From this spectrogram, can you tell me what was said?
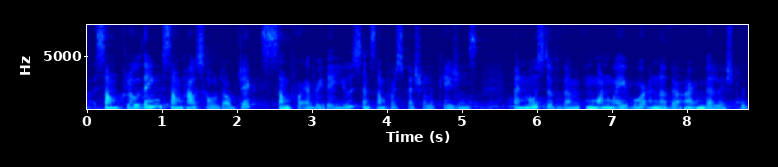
uh, some clothing, some household objects, some for everyday use, and some for special occasions. And most of them, in one way or another, are embellished with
